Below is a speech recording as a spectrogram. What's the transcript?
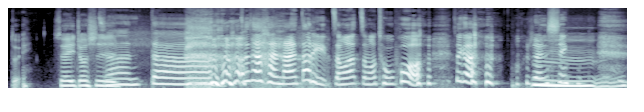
对，所以就是真的真的很难，到底怎么怎么突破 这个 人性？嗯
